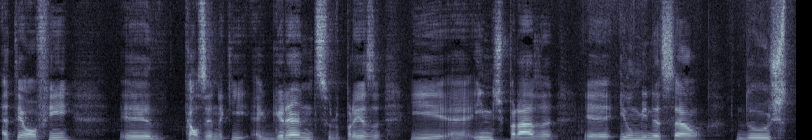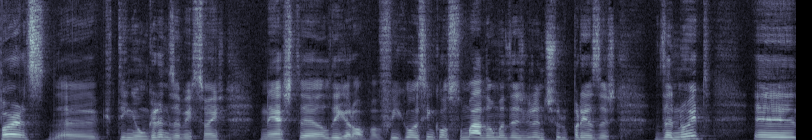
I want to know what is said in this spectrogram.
até ao fim, causando aqui a grande surpresa e inesperada eliminação dos Spurs, que tinham grandes ambições nesta Liga Europa. Ficou assim consumada uma das grandes surpresas da noite. Uh,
